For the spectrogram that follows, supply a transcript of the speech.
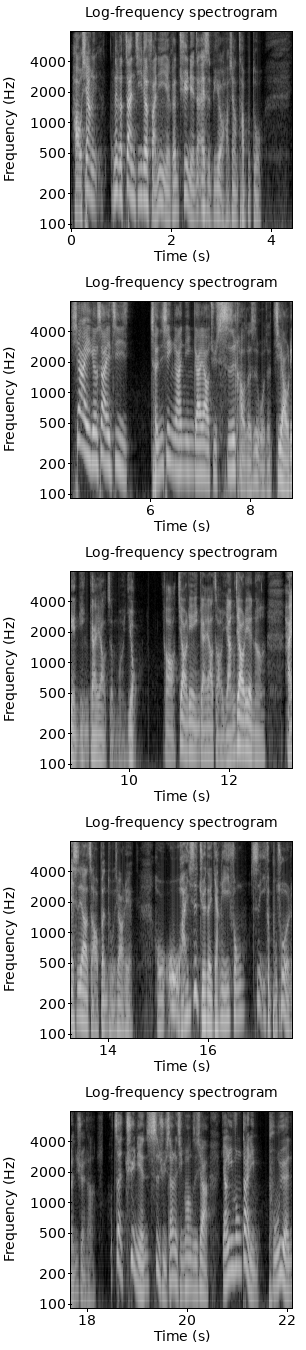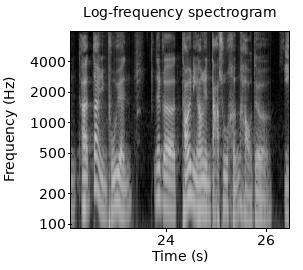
好像那个战机的反应也跟去年在 SBO 好像差不多。下一个赛季，陈信安应该要去思考的是，我的教练应该要怎么用？哦，教练应该要找杨教练呢，还是要找本土教练？我我还是觉得杨怡峰是一个不错的人选啊。在去年四取三的情况之下，杨怡峰带领。璞园啊，带领璞园那个桃园领航员打出很好的一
